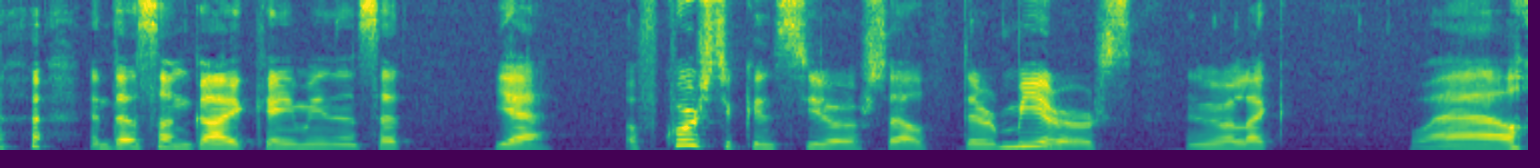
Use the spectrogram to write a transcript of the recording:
and then some guy came in and said, Yeah, of course you can see yourself. They're mirrors. And we were like, Well,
